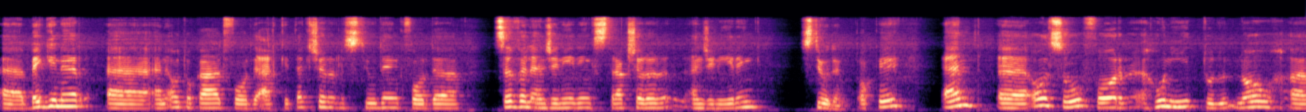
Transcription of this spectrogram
uh, beginner uh, and AutoCAD for the architectural student for the civil engineering structural engineering student okay? And uh, also for who need to know uh,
